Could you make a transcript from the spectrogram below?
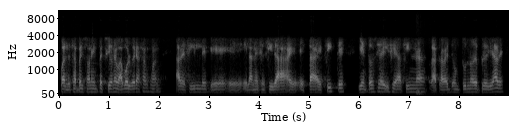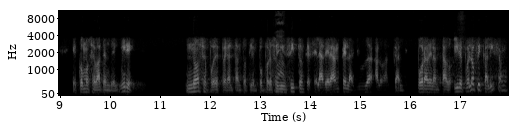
Cuando esa persona inspeccione va a volver a San Juan a decirle que eh, la necesidad eh, está existe y entonces ahí se asigna a través de un turno de prioridades eh, cómo se va a atender. Mire, no se puede esperar tanto tiempo, por eso yo insisto en que se le adelante la ayuda a los alcaldes, por adelantado, y después lo fiscalizan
